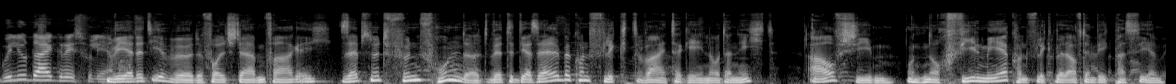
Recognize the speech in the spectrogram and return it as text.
Werdet ihr würdevoll sterben, frage ich. Selbst mit 500 wird derselbe Konflikt weitergehen, oder nicht? Aufschieben und noch viel mehr Konflikt wird auf dem Weg passieren.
